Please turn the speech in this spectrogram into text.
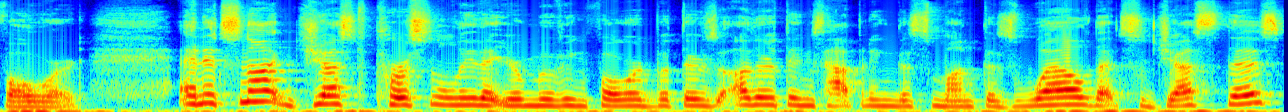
forward. And it's not just personally that you're moving forward, but there's other things happening this month as well that suggest this.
